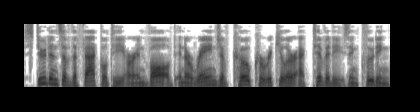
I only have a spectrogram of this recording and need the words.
Students of the faculty are involved in a range of co-curricular activities including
